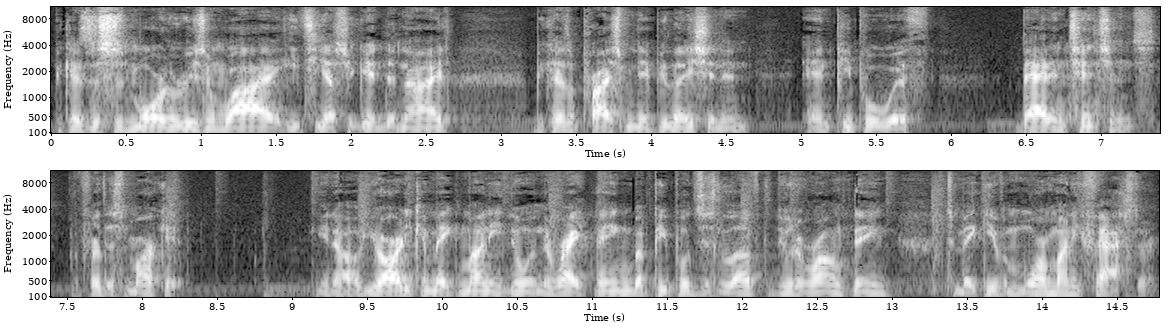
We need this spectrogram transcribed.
because this is more the reason why ETFs are getting denied because of price manipulation and, and people with bad intentions for this market. You know, you already can make money doing the right thing, but people just love to do the wrong thing to make even more money faster.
